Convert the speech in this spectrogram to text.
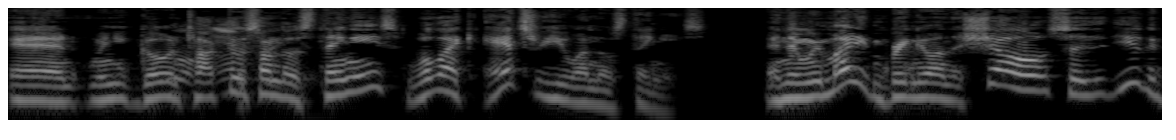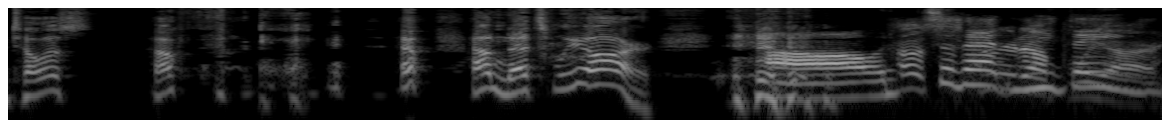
And when you go and We'll talk to us on those thingies, we'll like answer you on those thingies. And then we might even bring you on the show so that you can tell us how how, how nuts we are. Oh, How so that screwed up we they are.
